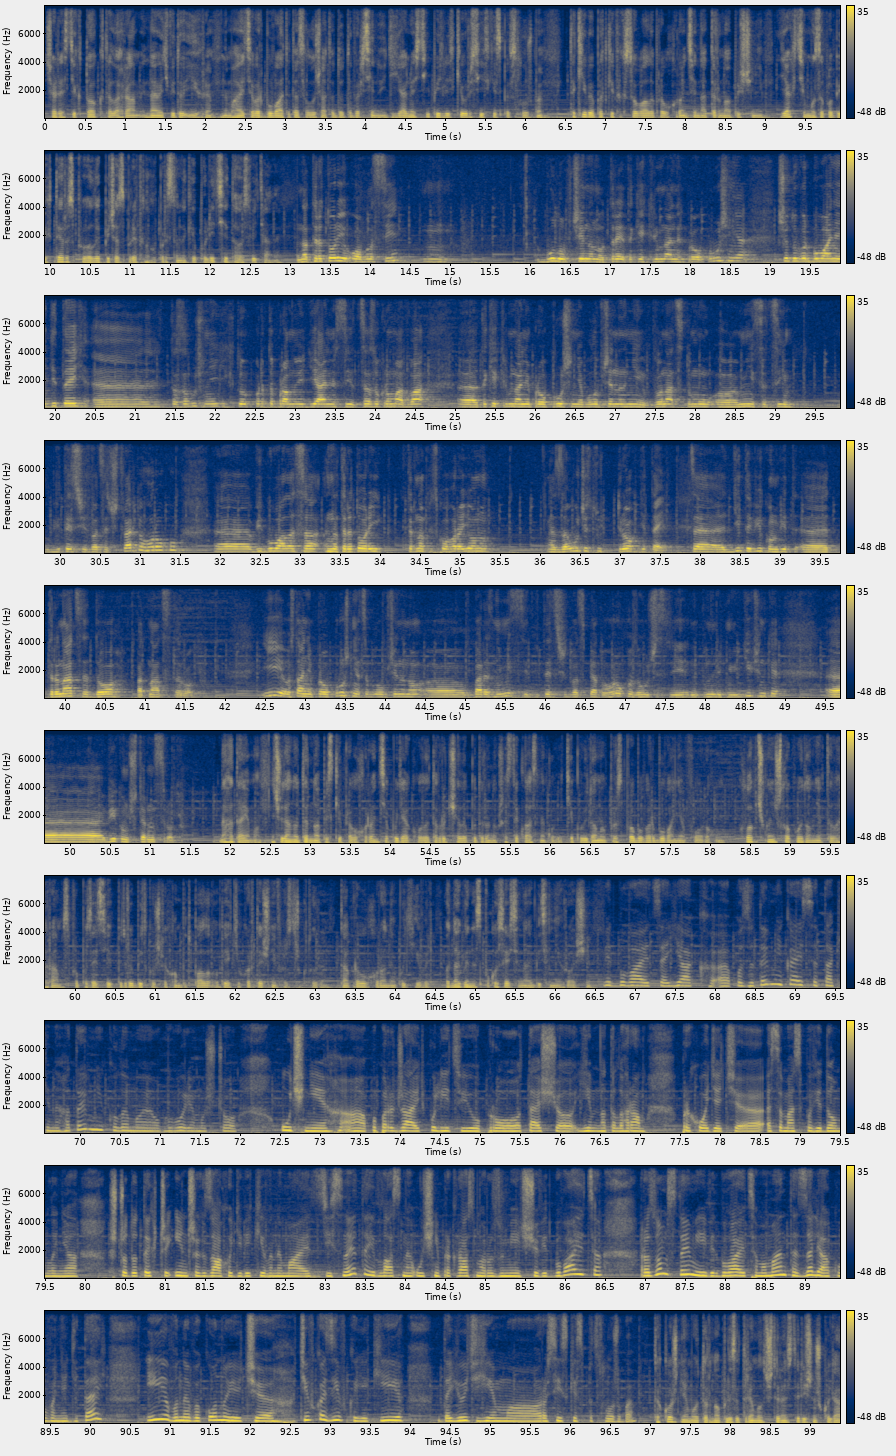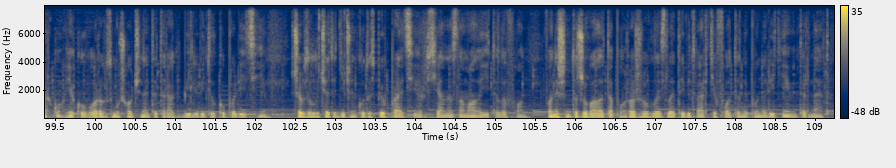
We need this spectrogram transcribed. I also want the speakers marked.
Speaker 1: Через TikTok, Telegram і навіть відеоігри намагаються вербувати та залучати до диверсійної діяльності підлітків російські спецслужби. Такі випадки фіксували правоохоронці на Тернопільщині. Як цьому запобігти, розповіли під час брифінгу представники поліції та освітяни.
Speaker 2: На території області було вчинено три таких кримінальних правопорушення щодо вербування дітей е, та залучення їх до протиправної діяльності. Це, зокрема, два е, таких кримінальні правопорушення були вчинені в 12 місяці 2024 року. Е, Відбувалося на території Тернопільського району за участю трьох дітей. Це діти віком від е, 13 до 15 років. І останнє правопорушення це було вчинено е, в березні місяці 2025 року за участі неповнолітньої дівчинки е, віком 14 років.
Speaker 1: Нагадаємо, нещодавно тернопільські правоохоронці подякували та вручили подарунок шестикласнику, який повідомив про спробу вербування ворогу. Хлопчику надійшло повідомлення в Телеграм з пропозицією підробітку шляхом підпалу об'єктів критичної інфраструктури та правоохоронних будівель. Однак він не спокусився на обіцяні гроші.
Speaker 3: Відбуваються як е, позитивні кейси, так і негативні, коли ми обговорюємо, що учні попереджають поліцію про те, що їм на телеграм приходять е, смс-повідомлення щодо тих чи інших заходів, які вони мають здійснити. І власне учні прекрасно розуміють, що відбувається. Разом з тим і відбуваються моменти залякування дітей. І вони виконують е, ті вказівки, які дають їм е, російські спецслужби.
Speaker 1: Також днями у Тернополі затримали 14-річну школярку, яку ворог змушував чинити теракт біля відділку поліції. Щоб залучити дівчинку до співпраці, росіяни зламали її телефон. Вони шантажували та погрожували злити відверті фото неповнолітньої в інтернет.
